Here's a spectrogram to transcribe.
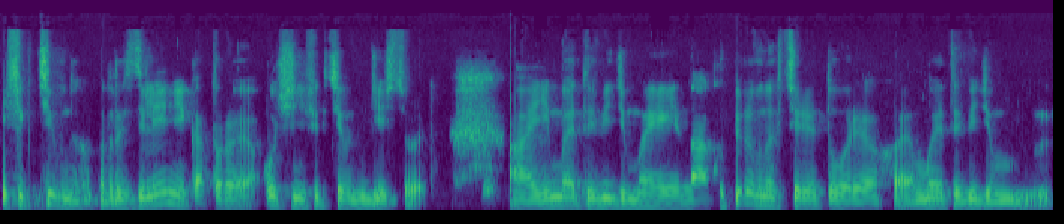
эффективных подразделений, которые очень эффективно действуют. И мы это видим и на оккупированных территориях, мы это видим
